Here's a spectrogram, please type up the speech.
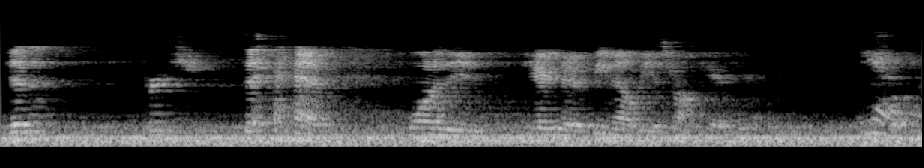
It doesn't hurt you to have one of these character, a female, be a strong character. yeah.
